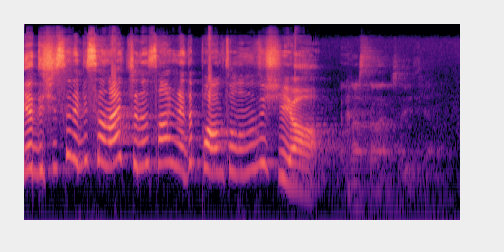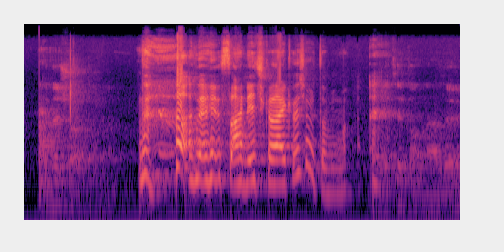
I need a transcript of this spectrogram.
ya düşünsene bir sanatçının sahnede pantolonu düşüyor. Onlar sanatçı değil ki. Arkadaş ortamı. ne, sahneye çıkan arkadaş ortamı mı? Evet evet onlar da öyle.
